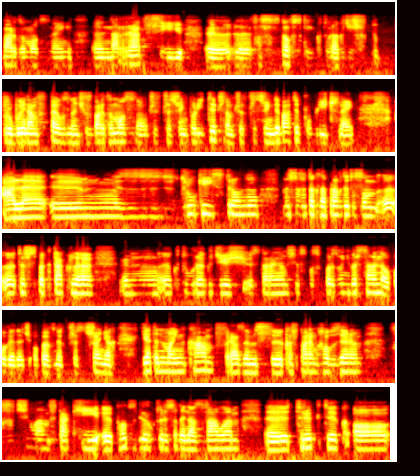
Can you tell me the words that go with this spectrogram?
bardzo mocnej narracji faszystowskiej, która gdzieś próbuje nam wpełznąć już bardzo mocno, czy w przestrzeń polityczną, czy w przestrzeń debaty publicznej, ale z drugiej strony myślę, że tak naprawdę to są e, e, też spektakle, które gdzieś starają się w sposób bardzo uniwersalny opowiadać o pewnych przestrzeniach. Ja ten Mein Kampf razem z Kasparem Hauserem wrzuciłem w taki e, podzbiór, który sobie nazwałem tryptyk o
